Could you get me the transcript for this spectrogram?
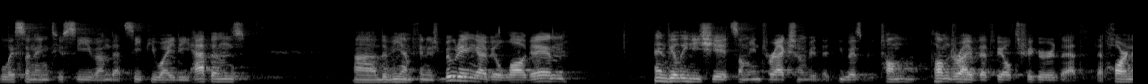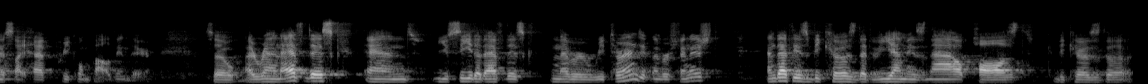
listening to see when that CPU ID happens. Uh, the VM finished booting, I will log in and will initiate some interaction with that USB thumb, thumb drive that will trigger that, that harness I have precompiled in there. So I ran fdisk, and you see that fdisk never returned, it never finished. And that is because that VM is now paused because the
